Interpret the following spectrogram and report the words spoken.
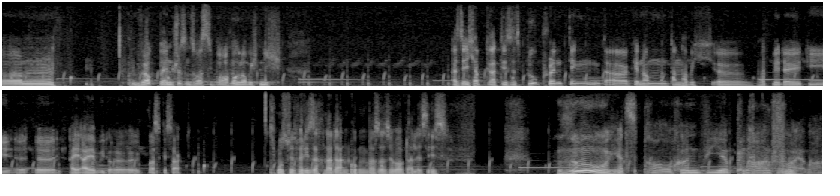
ähm, Workbenches und sowas, die braucht man glaube ich nicht. Also ich habe gerade dieses Blueprint-Ding da genommen und dann habe ich, äh, hat mir die, die äh, äh, AI wieder äh, was gesagt. Ich muss mir jetzt mal die Sachen alle angucken, was das überhaupt alles ist. So, jetzt brauchen wir Plant Fiber.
